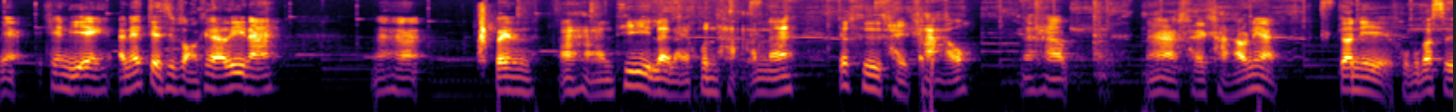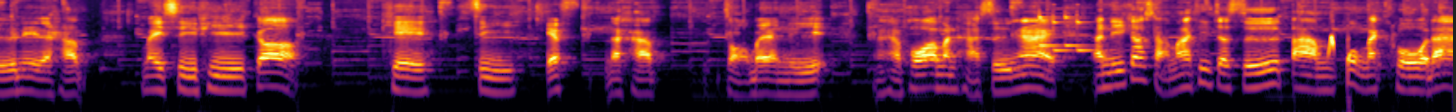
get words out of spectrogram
เนี่ยแค่นี้เอง อันนี้ 72 แคลอรี่นะนะฮะเป็นอาหารที่หลาย ๆ คนถามนะ ก็คือไข่ขาว นะครับนะไข่ขาวเนี่ยก็นี่ผมก็ซื้อนี่นะครับ ไม่ CP ก็ KCF นะครับสองแบรนด์นี้นะครับเพราะว่ามันหาซื้อง่าย อันนี้ก็สามารถที่จะซื้อตามพวกแมคโครได้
